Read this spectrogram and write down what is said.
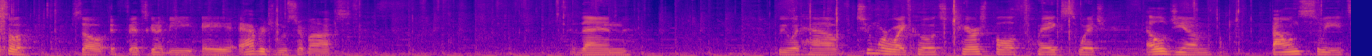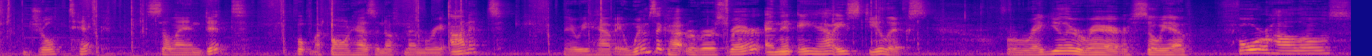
So, so if it's gonna be a average booster box, then we would have two more white codes, Cherish Ball, Twig Switch, Elgyem, Bounsweet, Jolt Tick, Salandit. Hope oh, my phone has enough memory on it. There we have a Whimsicott reverse rare, and then we have a Steelix regular rare. So we have four holos,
